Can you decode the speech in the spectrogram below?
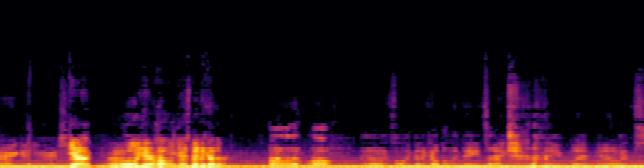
It was very good years. Yeah? Oh, yeah. How long you guys been together? Uh, well, you know, it's only been a couple of dates actually, but you know, it's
